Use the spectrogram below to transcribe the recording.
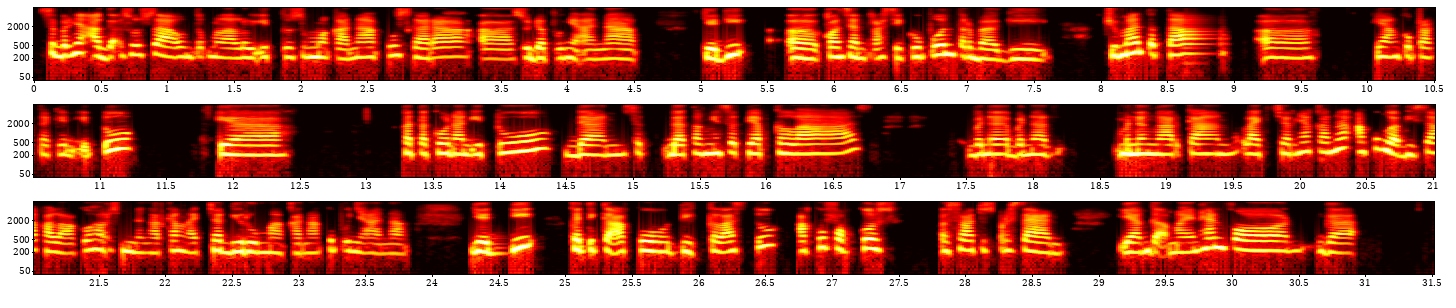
sebenarnya agak susah untuk melalui itu semua karena aku sekarang uh, sudah punya anak. Jadi uh, konsentrasiku pun terbagi. Cuma tetap uh, yang aku praktekin itu ya ketekunan itu dan datangin setiap kelas benar-benar mendengarkan lecture-nya karena aku nggak bisa kalau aku harus mendengarkan lecture di rumah karena aku punya anak. Jadi ketika aku di kelas tuh aku fokus 100% ya nggak main handphone nggak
